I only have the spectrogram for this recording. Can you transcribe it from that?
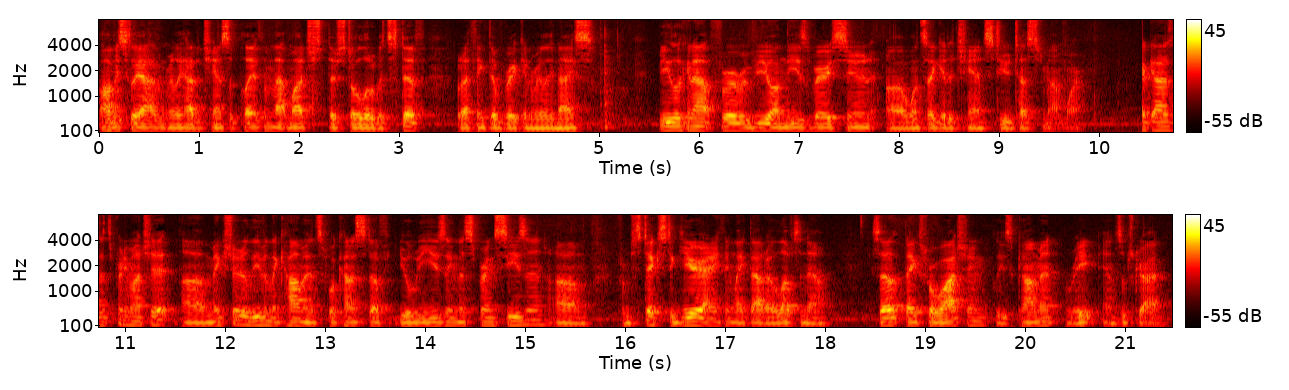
obviously I haven't really had a chance to play with them that much. They're still a little bit stiff, but I think they'll break in really nice. Be looking out for a review on these very soon uh, once I get a chance to test them out more. Alright guys, that's pretty much it. Uh, make sure to leave in the comments what kind of stuff you'll be using this spring season, um, from sticks to gear, anything like that. I'd love to know. So, thanks for watching. Please comment, rate, and subscribe.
